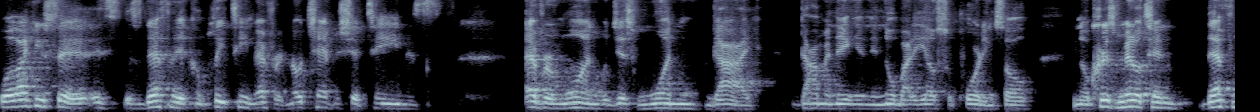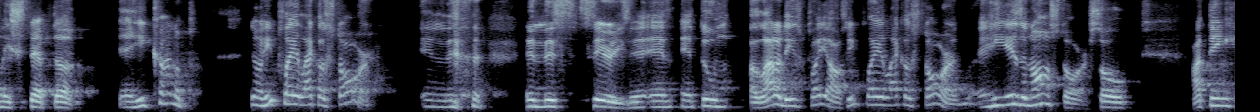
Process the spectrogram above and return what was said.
Well, like you said, it's, it's definitely a complete team effort. No championship team is ever won with just one guy dominating and nobody else supporting. So, you know, Khris Middleton definitely stepped up and he kind of, you know, he played like a star in in this series and, and, and through a lot of these playoffs, he played like a star and he is an all-star. So I think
